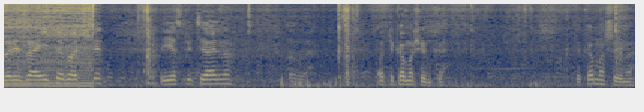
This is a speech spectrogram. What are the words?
вирізається, бачите. Є спеціально. Ось така машинка. Така машина.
